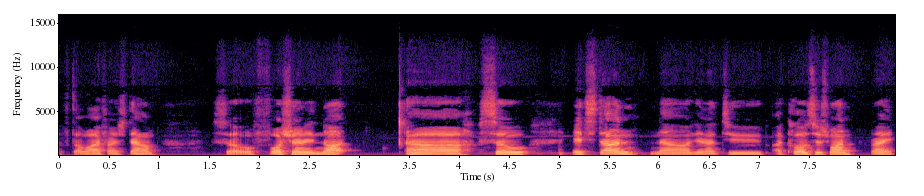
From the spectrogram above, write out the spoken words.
if the Wi-Fi is down. So fortunately not. Uh, so it's done. Now I'm gonna do. I close this one, right?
